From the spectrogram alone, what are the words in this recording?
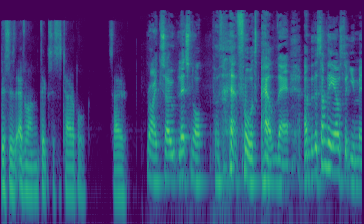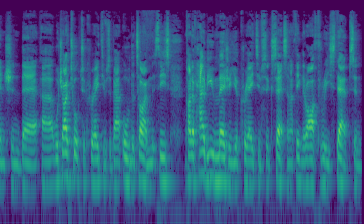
this is everyone thinks this is terrible. So Right, so let's not put that thought out there. Um, but there's something else that you mentioned there, uh, which I talk to creatives about all the time. It's these kind of how do you measure your creative success? And I think there are three steps. And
